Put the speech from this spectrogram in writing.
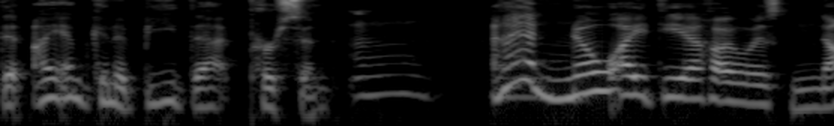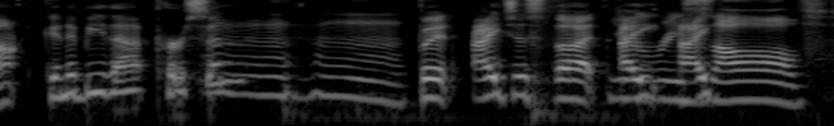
that I am going to be that person. Mm-hmm. And I had no idea how I was not going to be that person. Mm-hmm. But I just thought I, Your I resolve.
